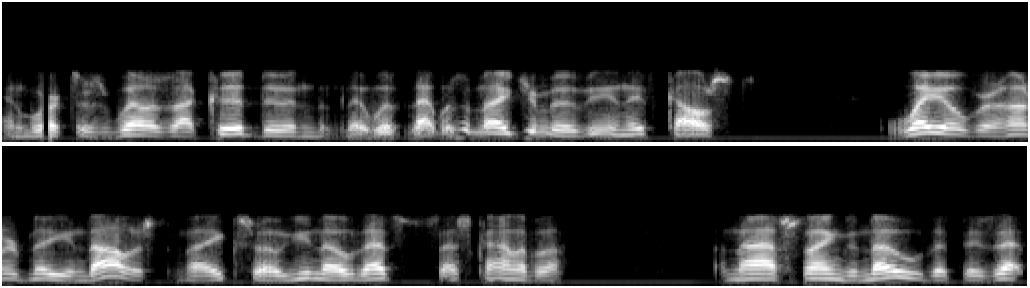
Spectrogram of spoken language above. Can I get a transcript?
and worked as well as I could doing. That was that was a major movie, and it cost way over a hundred million dollars to make. So you know that's that's kind of a a nice thing to know that there's that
